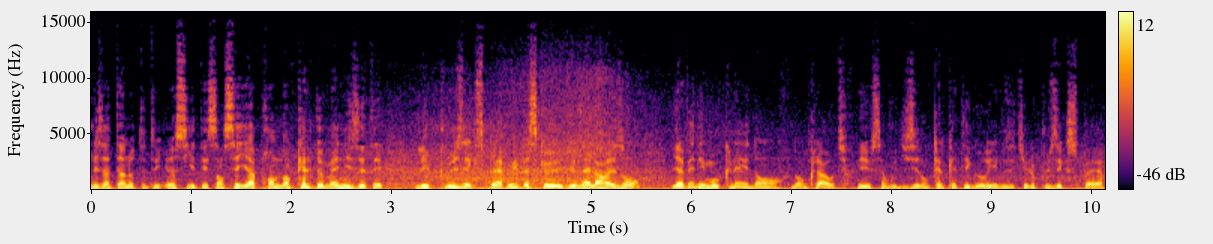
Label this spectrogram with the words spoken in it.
les internautes aussi étaient censés y apprendre dans quel domaine ils étaient les plus experts. Oui, parce que Lionel a raison, il y avait des mots-clés dans, Cloud. Et ça vous disait dans quelle catégorie vous étiez le plus expert.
